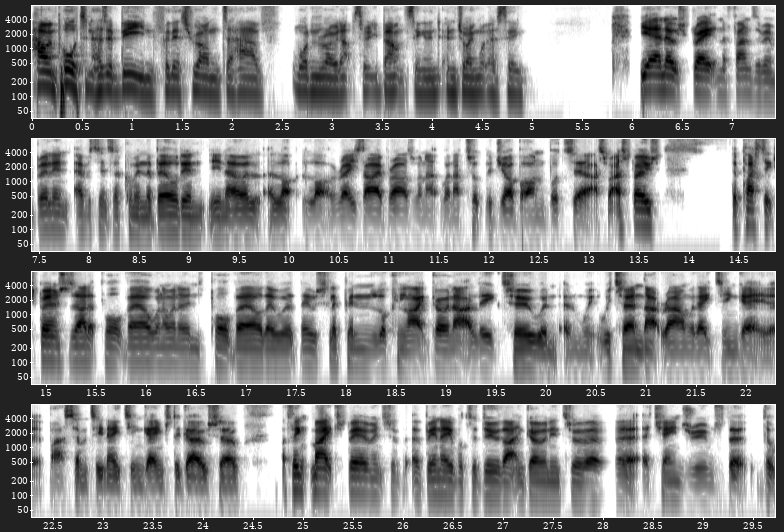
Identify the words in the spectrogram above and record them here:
how important has it been for this run to have Whaddon Road absolutely bouncing and enjoying what they're seeing? Yeah, no, it's great, and the fans have been brilliant ever since I come in the building. You know, a, a lot, a lot of raised eyebrows when I when I took the job on, but uh, I, I, suppose the past experiences I had at Port Vale when I went into Port Vale, they were they were slipping, looking like going out of League Two, and, and we, we turned that round with 18 game, about 17, 18 games to go. So I think my experience of, of being able to do that and going into a, a change rooms that that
